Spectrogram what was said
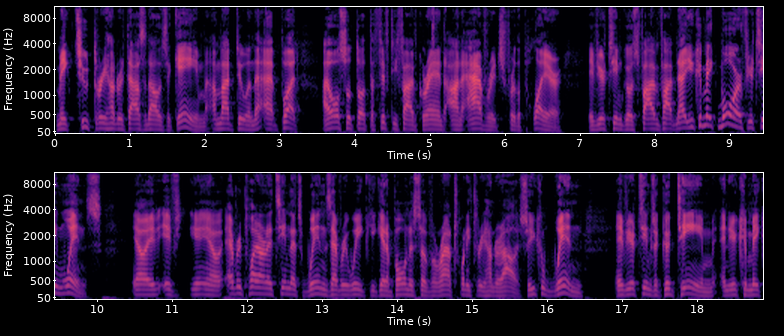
make two, three hundred thousand dollars a game. I'm not doing that, but I also thought the fifty-five grand on average for the player. If your team goes five and five, now you can make more if your team wins. You know, if, if you know every player on a team that wins every week, you get a bonus of around twenty three hundred dollars. So you can win if your team's a good team, and you can make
